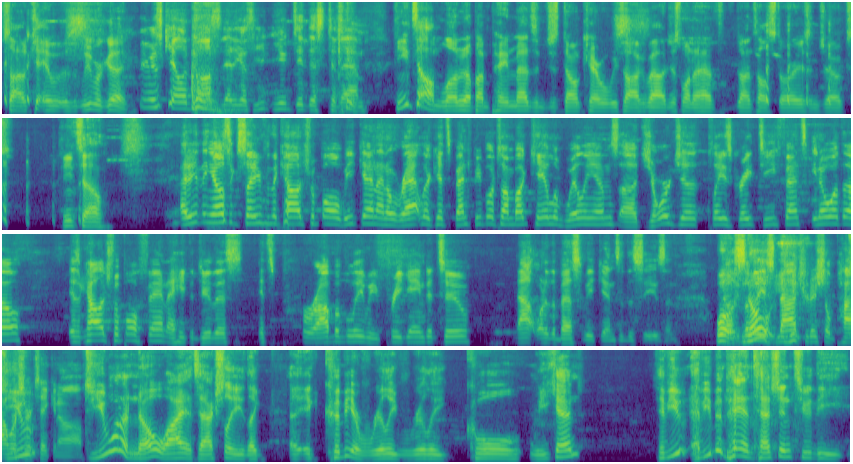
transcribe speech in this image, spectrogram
So okay, it was we were good. He was killing Boston. and he goes, you, "You did this to them." Can you tell I'm loaded up on pain meds and just don't care what we talk about? Just want to have want to tell stories and jokes. Can you tell? Anything else exciting from the college football weekend? I know Rattler gets benched. People are talking about Caleb Williams. Uh, Georgia plays great defense. You know what though? As a college football fan, I hate to do this. It's probably we pre-gamed it too. Not one of the best weekends of the season. Well, Well, some no. of these non-traditional powers you- are taking off. do you want to know why it's actually like Uh, it could be a really really cool weekend? Have you have you been paying attention to the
